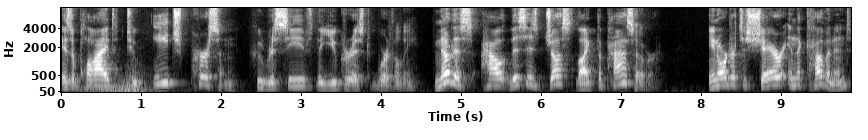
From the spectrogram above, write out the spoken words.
is applied to each person who receives the Eucharist worthily. Notice how this is just like the Passover. In order to share in the covenant,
